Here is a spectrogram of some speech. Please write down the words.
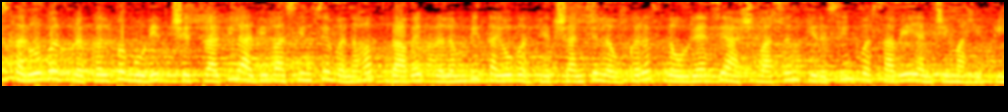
सरोवर प्रकल्प बुडीत क्षेत्रातील आदिवासींचे वनहक दावे प्रलंबित आयोग अध्यक्षांचे लवकरच दौऱ्याचे आश्वासन किरसिंग वसावे यांची माहिती.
